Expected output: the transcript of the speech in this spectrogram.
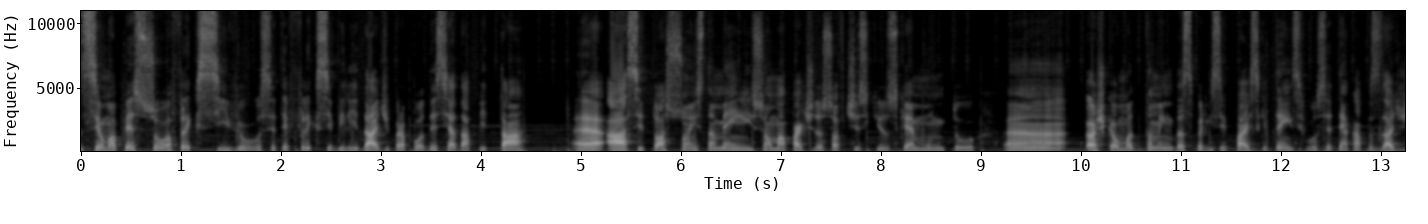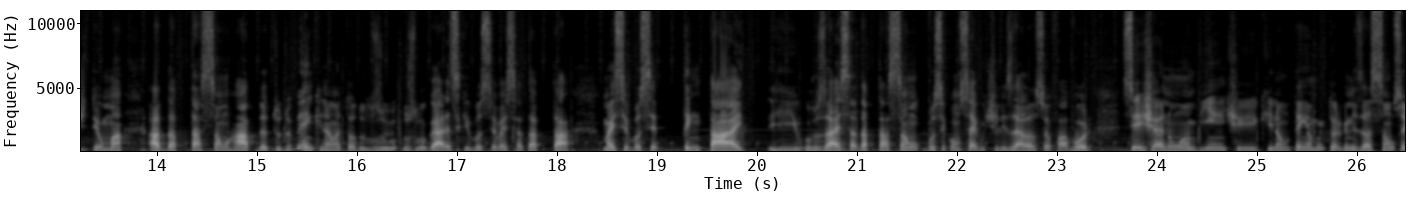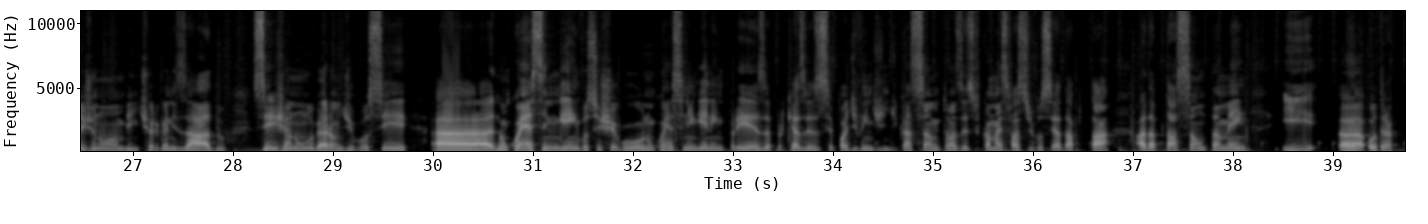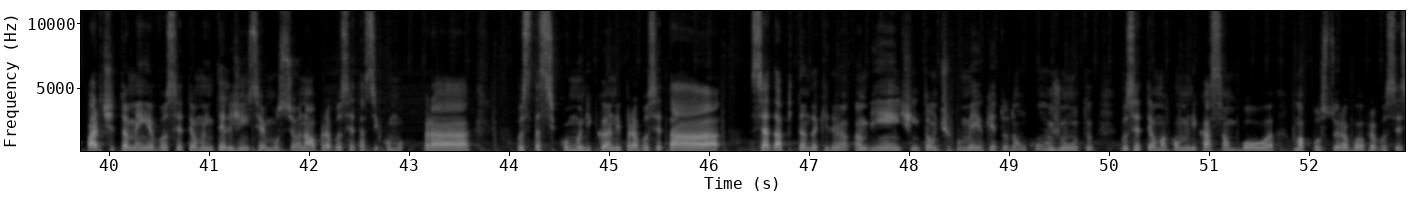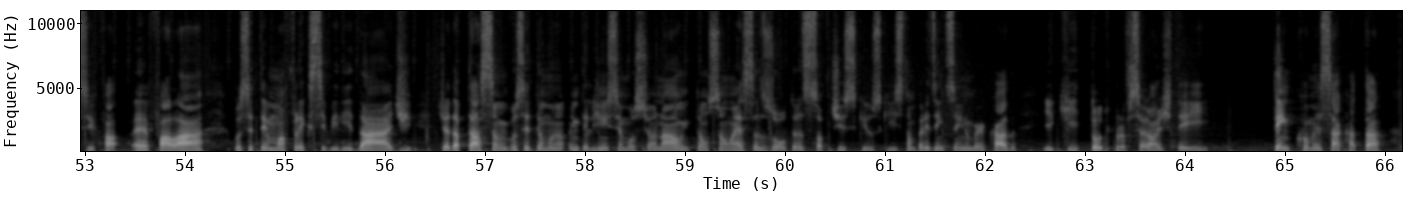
ser uma pessoa flexível, você ter flexibilidade para poder se adaptar é, a situações também. Isso é uma parte das soft skills que é muito. Uh, eu acho que é uma também das principais que tem. Se você tem a capacidade de ter uma adaptação rápida, tudo bem, que não é todos os lugares que você vai se adaptar. Mas se você tentar e, usar essa adaptação, você consegue utilizar ela ao seu favor. Seja num ambiente que não tenha muita organização, seja num ambiente organizado, seja num lugar onde você Uh, não conhece ninguém, você chegou, não conhece ninguém na empresa, porque às vezes você pode vir de indicação, então às vezes fica mais fácil de você adaptar. Adaptação também. E uh, outra parte também é você ter uma inteligência emocional para você estar tá se para você tá se comunicando e para você estar tá se adaptando àquele ambiente. Então, tipo, meio que tudo é um conjunto. Você ter uma comunicação boa, uma postura boa para você se fa é, falar, você ter uma flexibilidade de adaptação e você ter uma inteligência emocional. Então, são essas outras soft skills que estão presentes aí no mercado e que todo profissional de TI tem que começar a catar.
